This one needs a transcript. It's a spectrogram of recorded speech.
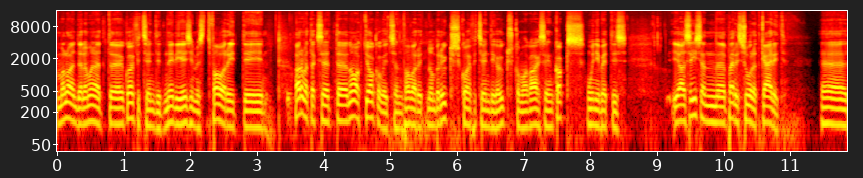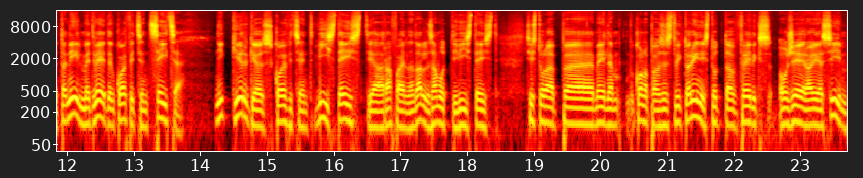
ma loen teile mõned koefitsiendid, neli esimest favoriiti. arvatakse, et Novak Djokovic on favoriit number üks koefitsiendiga üks koma kaheksakümmend kaks Unibetis ja siis on päris suured käärid. Danil Medvedev koefitsient seitse Nick Kyrgios koefitsient viisteist ja Rafael Nadal samuti viisteist. siis tuleb äh, meile kolmapäevasest viktoriinist tuttav Felix Auger-Aliassime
